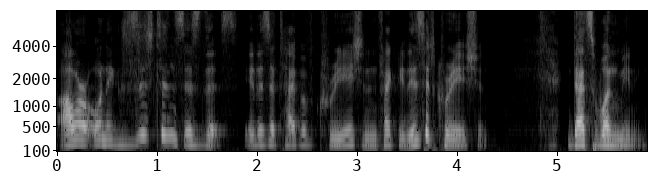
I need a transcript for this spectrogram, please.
Our own existence is this. It is a type of creation. In fact, it is a creation. That's one meaning.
